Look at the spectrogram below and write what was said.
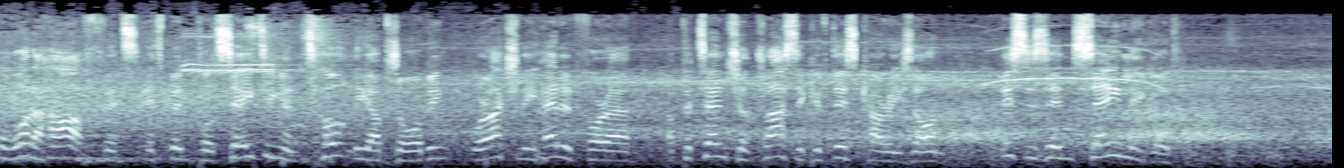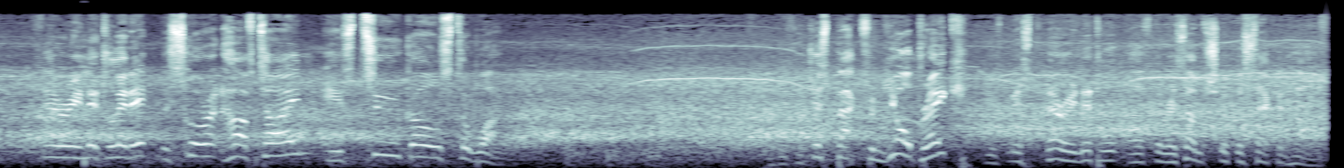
Well, what a half. It's It's been pulsating and totally absorbing. We're actually headed for a, a potential classic if this carries on. This is insanely good. Very little in it. The score at half-time is two goals to one. If you're just back from your break, you've missed very little of the resumption of the second half.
